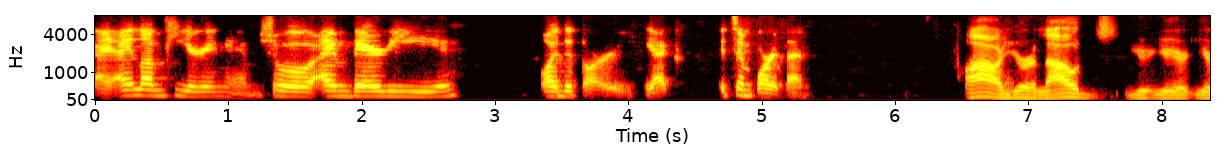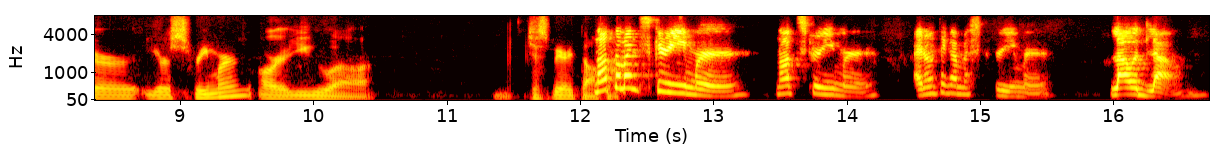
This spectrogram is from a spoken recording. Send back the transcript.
I, I love hearing him. So I'm very auditory. Yeah, it's important. Ah, you're allowed. You're you're you're you're a screamer, or are you uh just very talkative? Not naman screamer. Not screamer. I don't think I'm a screamer. Loud lang.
